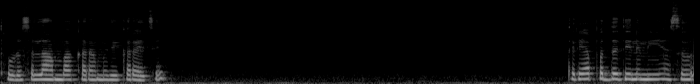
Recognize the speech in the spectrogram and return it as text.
थोडंसं लांब आकारामध्ये करायचं आहे तर या पद्धतीने मी असं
